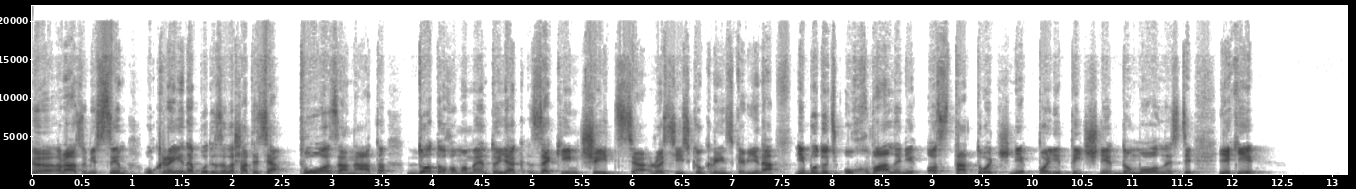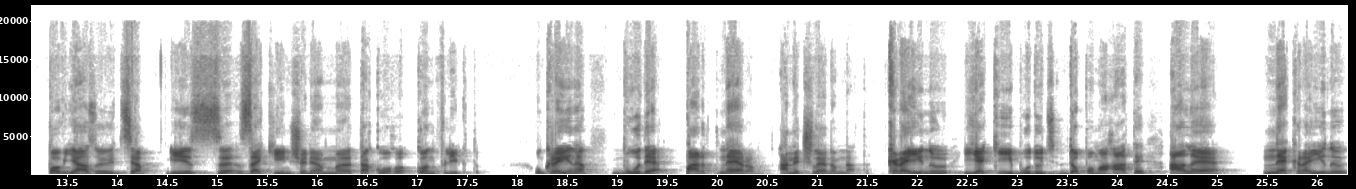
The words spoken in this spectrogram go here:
е, разом із цим Україна буде залишатися поза НАТО до того моменту, як закінчиться російсько-українська війна, і будуть ухвалені остаточні політичні домовленості, які пов'язуються із закінченням е, такого конфлікту. Україна буде партнером, а не членом НАТО, країною, якій будуть допомагати, але не країною,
